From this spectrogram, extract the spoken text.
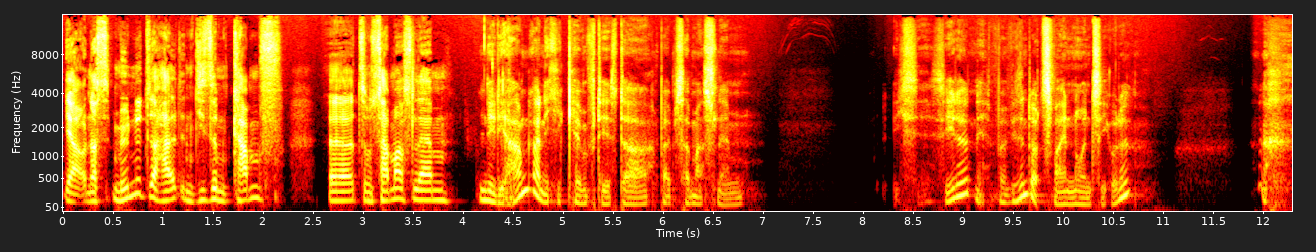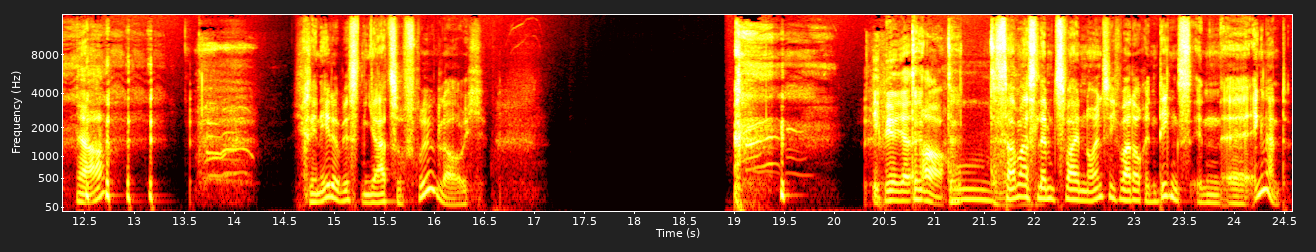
ja, und das mündete halt in diesem Kampf äh, zum SummerSlam. Nee, die haben gar nicht gekämpft jetzt da beim SummerSlam. Ich, se- sehe das nicht, weil wir sind doch 92, oder? Ja. René, du bist ein Jahr zu früh, glaube ich. Ich bin ja. Oh. SummerSlam 92 war doch in Dings, in äh, England.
